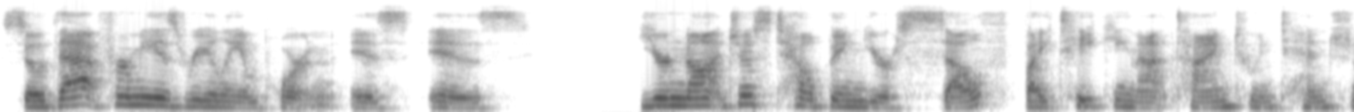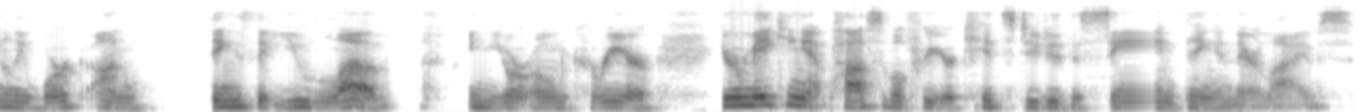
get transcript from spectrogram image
So that for me is really important is is you're not just helping yourself by taking that time to intentionally work on things that you love in your own career. You're making it possible for your kids to do the same thing in their lives.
